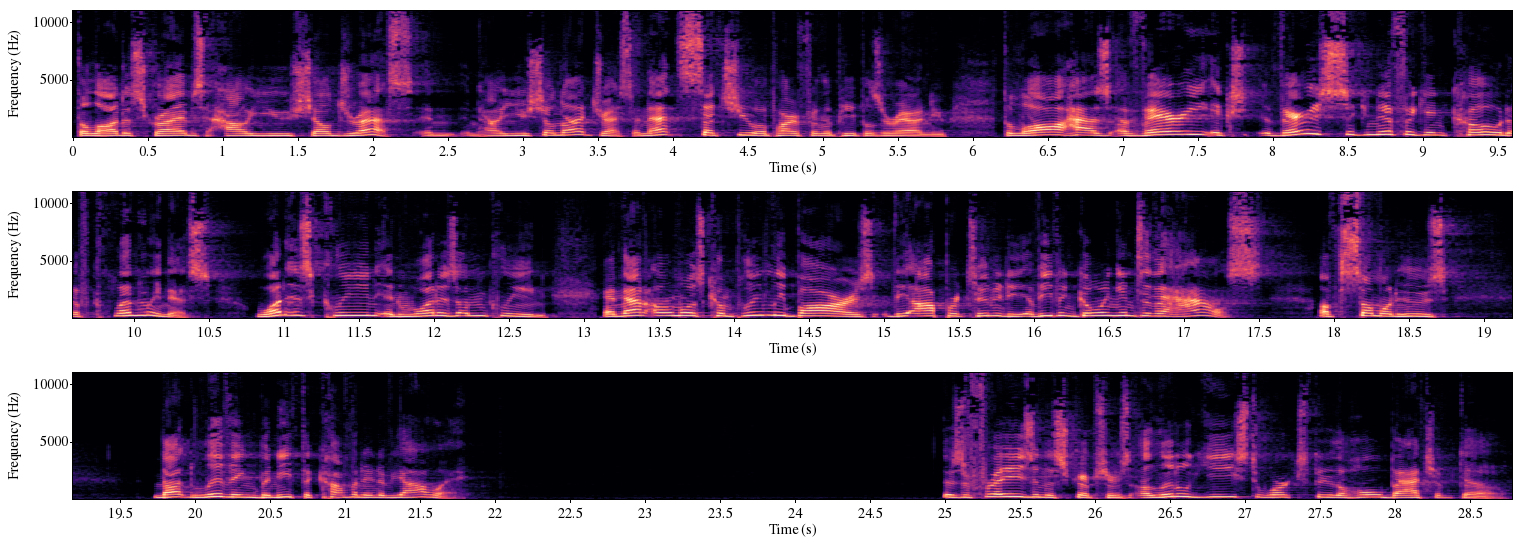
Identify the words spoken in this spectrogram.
The law describes how you shall dress and, and, how you shall not dress, and that sets you apart from the peoples around you. The law has a very, a very significant code of cleanliness what is clean and what is unclean. And that almost completely bars the opportunity of even going into the house of someone who's not living beneath the covenant of Yahweh. There's a phrase in the scriptures a little yeast works through the whole batch of dough.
